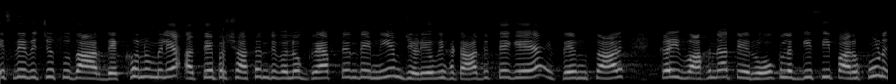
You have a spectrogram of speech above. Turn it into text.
ਇਸ ਦੇ ਵਿੱਚ ਸੁਧਾਰ ਦੇਖਣ ਨੂੰ ਮਿਲਿਆ ਅਤੇ ਪ੍ਰਸ਼ਾਸਨ ਦੇ ਵੱਲੋਂ ਗ੍ਰੈਪਟਨ ਦੇ ਨਿਯਮ ਜਿਹੜੇ ਉਹ ਵੀ ਹਟਾ ਦਿੱਤੇ ਗਏ ਆ। ਇਸ ਦੇ ਅਨੁਸਾਰ ਕਈ ਵਾਹਨਾਂ ਤੇ ਰੋਕ ਲੱਗੀ ਸੀ, ਪਰ ਹੁਣ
